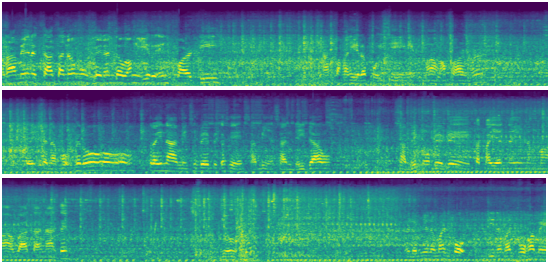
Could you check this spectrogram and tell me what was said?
Marami nagtatanong kung kailan daw ang year-end party. Napakahirap po isingit mga ka-farmer. Kaya na po. Pero try namin. Si Bebe kasi sabi niya Sunday daw. Sabi ko, Bebe, katayan na yun ng mga bata natin. Medyo, alam niyo naman po, hindi naman po kami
